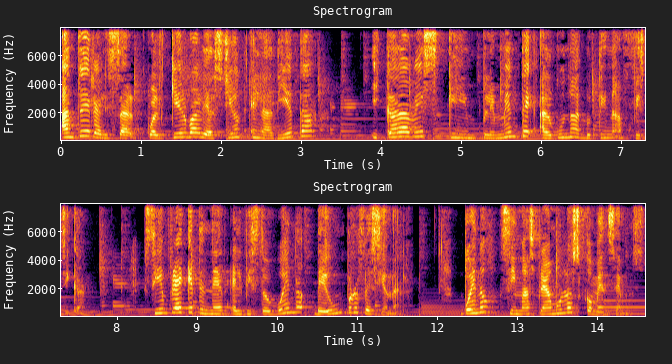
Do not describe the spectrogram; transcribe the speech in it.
antes de realizar cualquier variación en la dieta y cada vez que implemente alguna rutina física. Siempre hay que tener el visto bueno de un profesional. Bueno, sin más preámbulos, comencemos.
